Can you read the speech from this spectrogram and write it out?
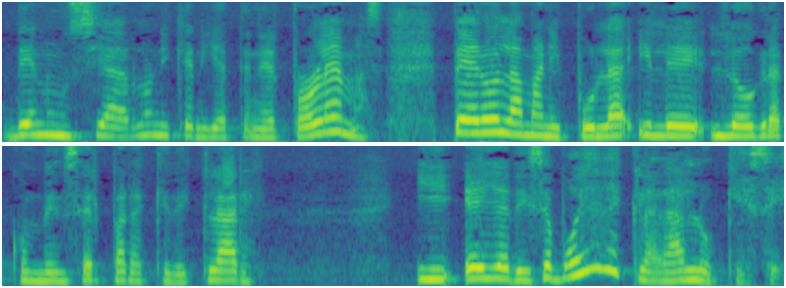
denunciarlo, ni quería tener problemas, pero la manipula y le logra convencer para que declare. Y ella dice, voy a declarar lo que sé.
